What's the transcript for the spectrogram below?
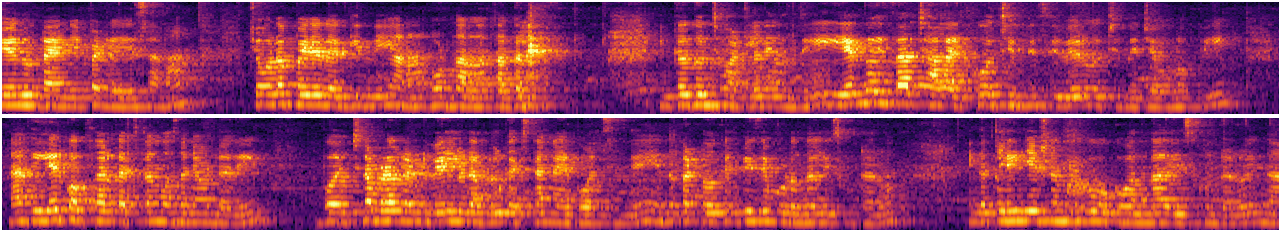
చేదు ఉంటాయని చెప్పి అట్లా చేశాను. చెవునొప్పి తగ్గింది అని అనుకుంటున్నారు కదా. తగ్గలే. ఇంకా కొంచెం అట్లనే ఉంది. ఏందో ఈసారి చాలా ఎక్కువ వచ్చింది సివియర్గా వచ్చింది చెవు నొప్పి. నాకు ఇయర్కి ఒకసారి ఖచ్చితంగా వస్తూనే ఉంటుంది. వచ్చినప్పుడు రెండు వేలు డబ్బులు ఖచ్చితంగా అయిపోవాల్సిందే. ఎందుకంటే టోకెన్ ఫీజు మూడు వందలు తీసుకుంటారు. ఇంకా క్లీన్ చేసినందుకు ఒక వంద తీసుకుంటారు. ఇంకా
